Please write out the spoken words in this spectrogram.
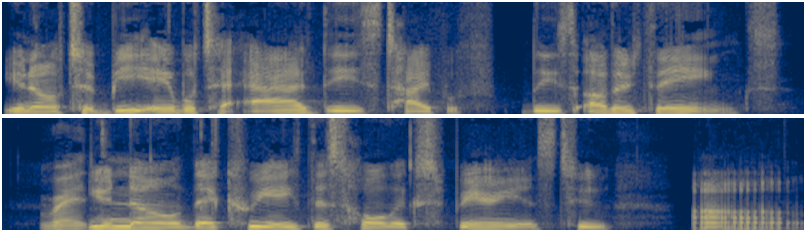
you know, to be able to add these type of these other things Right. you know, that create this whole experience to uh,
